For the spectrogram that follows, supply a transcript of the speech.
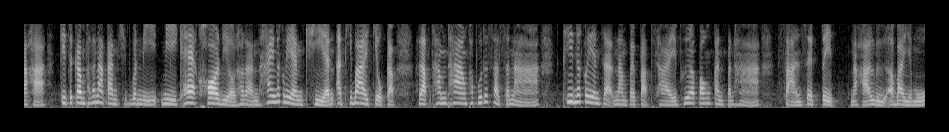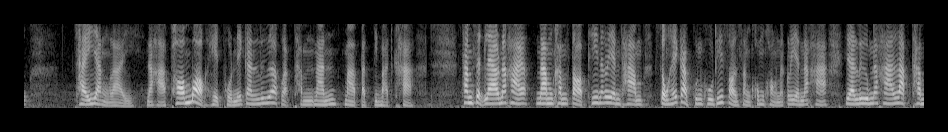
นะคะ กิจกรรมพัฒนาการคิดวันนี้มีแค่ข้อเดียวเท่านั้น ให้นักเรียนเขียนอธิบายเกี่ยวกับหลักธรรมทางพระพุทธศาสนา ที่นักเรียนจะนำไปปรับใช้เพื่อป้องกันปัญหาสารเสพติด นะคะ หรืออบายมุขใช้อย่างไรนะคะ พร้อมบอกเหตุผลในการเลือกหลักธรรมนั้นมาปฏิบัติค่ะ ทำเสร็จแล้วนะคะนำคำตอบที่นักเรียนทำส่งให้กับคุณครูที่สอนสังคมของนักเรียนนะคะ อย่าลืมนะคะ หลักธรรม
